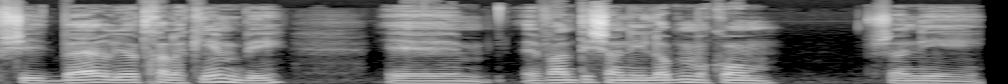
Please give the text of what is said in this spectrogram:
כשהתבהר להיות חלקים בי, אה, הבנתי שאני לא במקום שאני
